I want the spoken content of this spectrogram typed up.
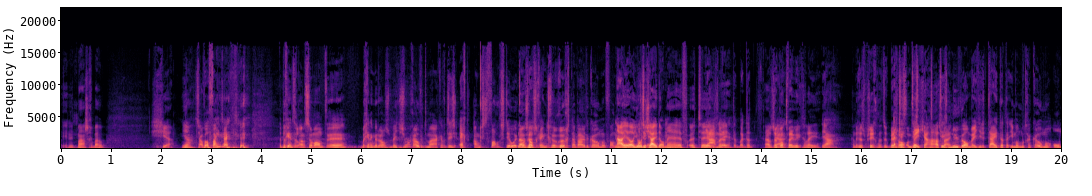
in het Maasgebouw. Ja. Ja, Het zou wel fijn zijn. het begint zo langzamerhand, eh begin ik me er wel eens een beetje zorgen over te maken. Want het is echt angstvallig stil. Ik Nou, hoor zelfs geen gerucht naar buiten komen. Van, nou jawel, Jordi Zuidam, hè, voor, eh, twee Ja, weken maar geleden. dat, maar dat, ja, dat is ook Ja. wel twee weken geleden. ja. En er is op zich natuurlijk best is- wel een is- beetje haast Het is bij. nu wel een beetje de tijd dat er iemand moet gaan komen om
